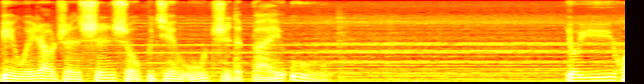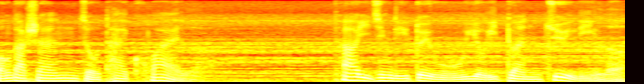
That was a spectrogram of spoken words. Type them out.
便围绕着伸手不见五指的白雾。由于黄大山走太快了，他已经离队伍有一段距离了。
